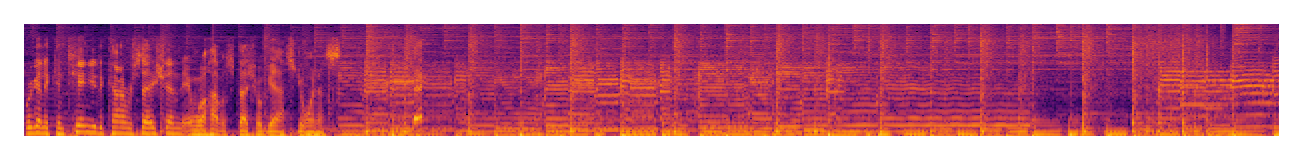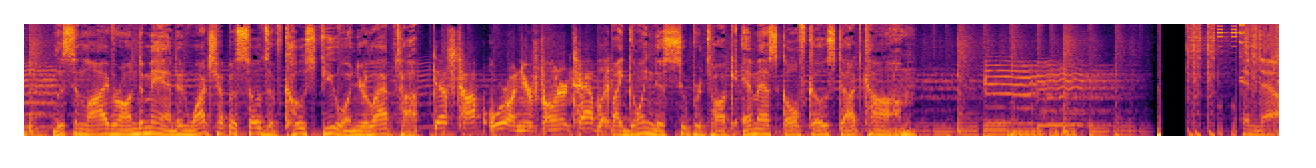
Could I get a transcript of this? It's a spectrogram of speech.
we're going to continue the conversation, and we'll have a special guest join us. Listen live or on demand and watch episodes of Coast View on your laptop, desktop, or on your phone or tablet by going to supertalkmsgulfcoast.com. And now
